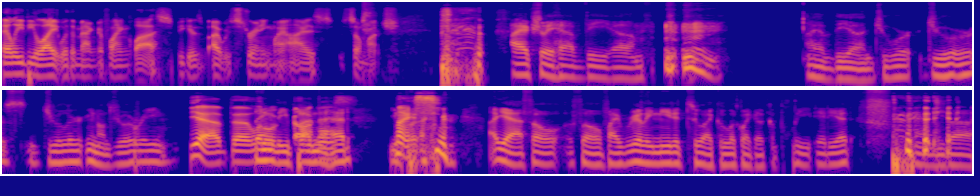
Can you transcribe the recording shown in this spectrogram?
LED light with a magnifying glass because I was straining my eyes so much. I actually have the um, I have the uh, jeweler, jewelers, jeweler, you know, jewelry yeah, the little that you put on the head. You put, Nice. uh, yeah. So, so if I really needed to, I could look like a complete idiot. And uh,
